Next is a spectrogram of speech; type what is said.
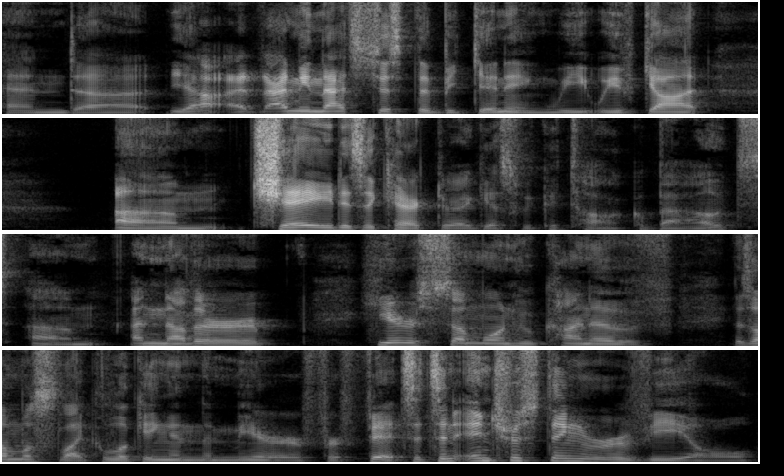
And uh yeah I, I mean that's just the beginning. We we've got um Chade is a character I guess we could talk about. Um another here's someone who kind of is almost like looking in the mirror for Fitz. It's an interesting reveal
